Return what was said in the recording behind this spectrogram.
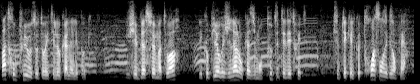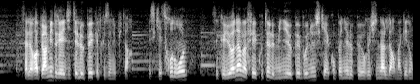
pas trop plu aux autorités locales à l'époque. Jugé blasphématoire, les copies originales ont quasiment toutes été détruites, excepté quelques 300 exemplaires. Ça leur a permis de rééditer l'EP quelques années plus tard. Et ce qui est trop drôle, c'est que Johanna m'a fait écouter le mini EP bonus qui accompagnait l'EP original d'Armageddon.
